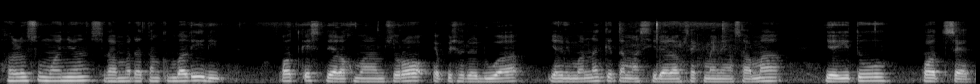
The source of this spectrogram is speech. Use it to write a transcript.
Halo semuanya, selamat datang kembali di podcast Dialog Malam Suro episode 2 yang di mana kita masih dalam segmen yang sama yaitu Podset,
